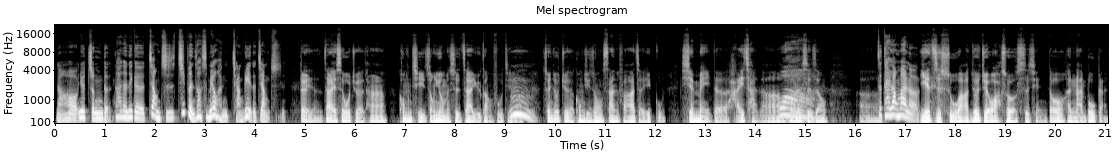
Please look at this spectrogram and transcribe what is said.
然后因为蒸的，它的那个酱汁基本上是没有很强烈的酱汁。对，再来是我觉得它空气中，因为我们是在渔港附近嘛，嗯，所以你就觉得空气中散发着一股鲜美的海产啊，或者是这种呃，这太浪漫了，椰子树啊，你就会觉得哇，所有事情都很南部感。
